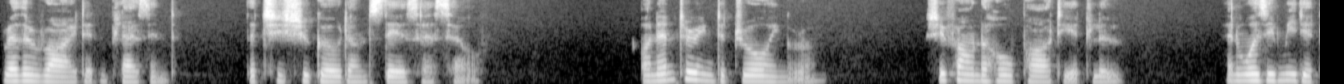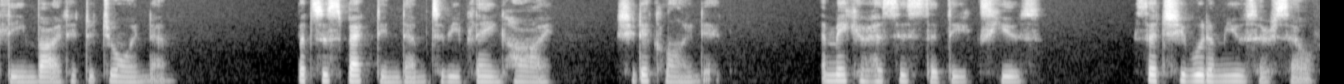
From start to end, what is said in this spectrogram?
rather right and pleasant that she should go downstairs herself. On entering the drawing room, she found the whole party at loo, and was immediately invited to join them. But suspecting them to be playing high, she declined it, and making her sister the excuse, said she would amuse herself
